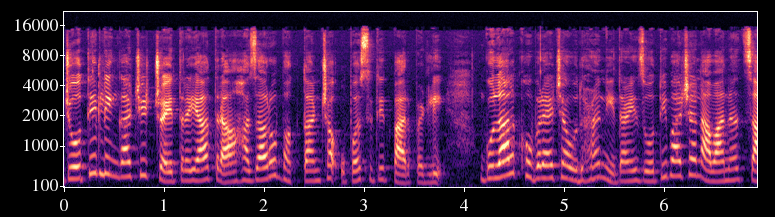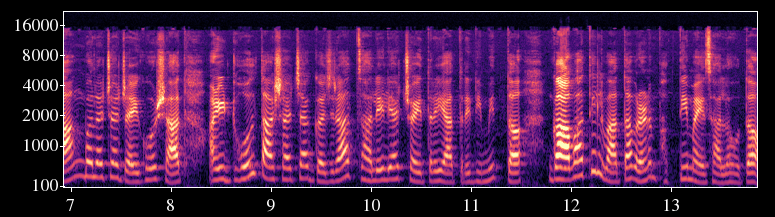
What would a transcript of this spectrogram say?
ज्योतिर्लिंगाची चैत्रयात्रा हजारो भक्तांच्या उपस्थितीत पार पडली. गुलाल खोबऱ्याच्या उधळणीत आणि ज्योतिबाच्या नावानं चांगबलच्या जयघोषात आणि ढोल ताशाच्या गजरात झालेल्या चैत्रयात्रेनिमित्त गावातील वातावरण भक्तिमय झालं होतं.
